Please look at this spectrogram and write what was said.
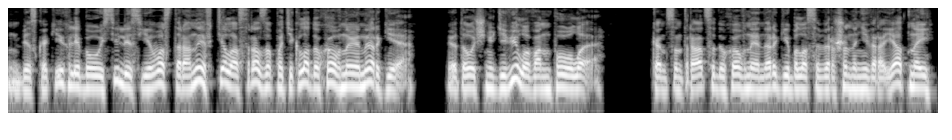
Без каких-либо усилий с его стороны в тело сразу потекла духовная энергия. Это очень удивило Ван Буэлэ. Концентрация духовной энергии была совершенно невероятной.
